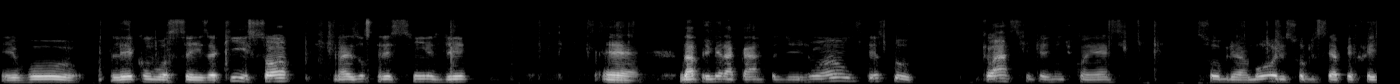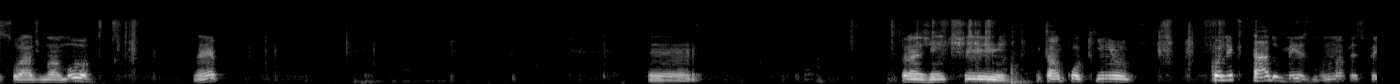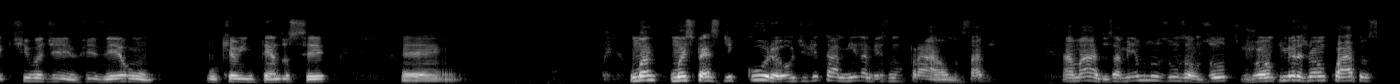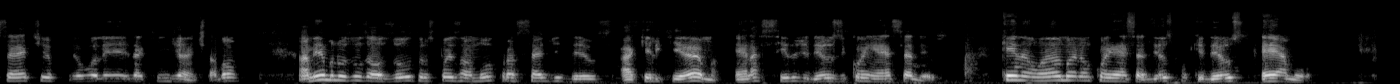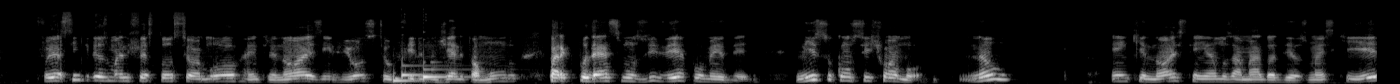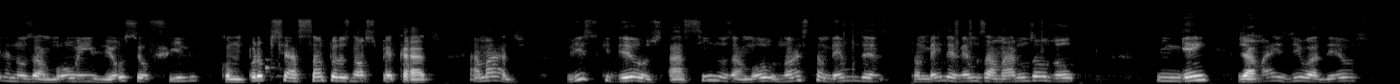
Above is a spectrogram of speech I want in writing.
Eu vou ler com vocês aqui só mais uns trechinhos de é, da primeira carta de João, texto clássico que a gente conhece sobre amor e sobre ser aperfeiçoado no amor, né? É... para a gente estar tá um pouquinho conectado mesmo, numa perspectiva de viver um, o que eu entendo ser é, uma, uma espécie de cura ou de vitamina mesmo para a alma, sabe? Amados, amemos-nos uns aos outros. João, 1 João 4, 7, eu vou ler daqui em diante, tá bom? Amemos-nos uns aos outros, pois o amor procede de Deus. Aquele que ama é nascido de Deus e conhece a Deus. Quem não ama não conhece a Deus, porque Deus é amor. Foi assim que Deus manifestou seu amor entre nós e enviou seu Filho unigênito ao mundo para que pudéssemos viver por meio dele. Nisso consiste o amor. Não em que nós tenhamos amado a Deus, mas que ele nos amou e enviou seu Filho como propiciação pelos nossos pecados. Amados, visto que Deus assim nos amou, nós também, também devemos amar uns aos outros. Ninguém jamais viu a Deus.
